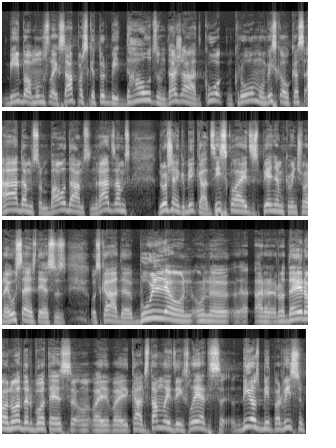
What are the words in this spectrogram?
Bībelē mums liek saprast, ka tur bija daudz un dažādi koki un krūmi un viss kaut kas ēdams un baudāms un redzams. Droši vien, ka bija kāds izklaides, pieņem, ka viņš varēja uzsēsties uz, uz kāda buļļa un, un uh, ar rodeiro nodarboties vai, vai kādas tam līdzīgas lietas. Dievs bija par visu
